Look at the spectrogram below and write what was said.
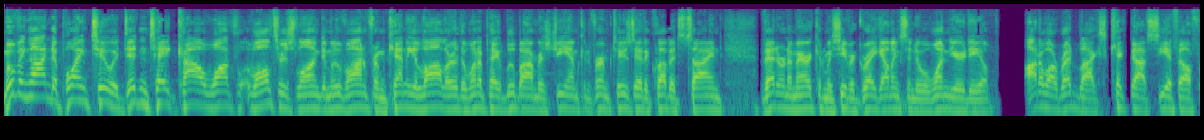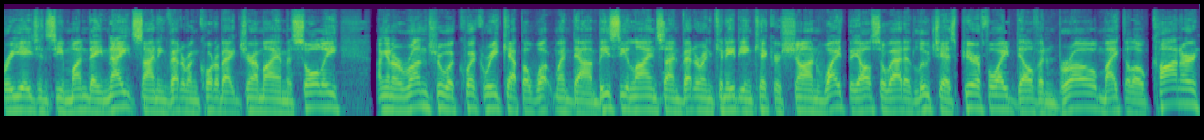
Moving on to point two, it didn't take Kyle Walters long to move on from Kenny Lawler. The Winnipeg Blue Bombers GM confirmed Tuesday the club had signed veteran American receiver Greg Ellingson to a one year deal. Ottawa Redblacks kicked off CFL free agency Monday night, signing veteran quarterback Jeremiah Masoli. I'm going to run through a quick recap of what went down. BC Lions signed veteran Canadian kicker Sean Whyte. They also added Loucheiz Purifoy, Delvin Breaux, Michael O'Connor,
